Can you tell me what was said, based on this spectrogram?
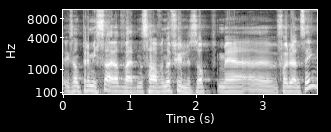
liksom, Premisset er at verdenshavene fylles opp med forurensing forurensning.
